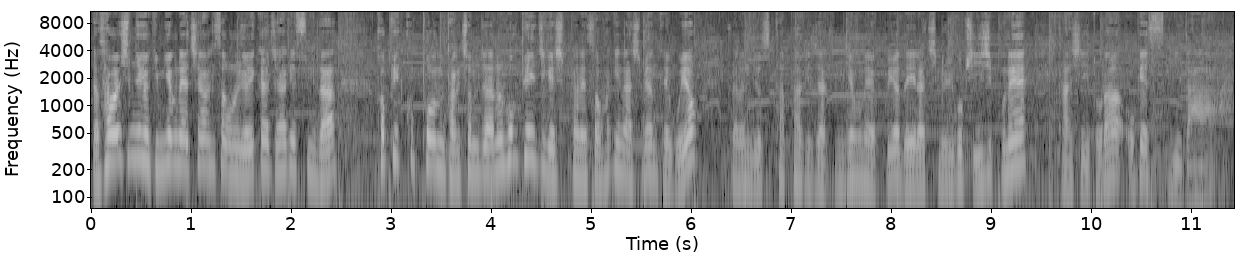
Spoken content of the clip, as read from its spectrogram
자, 4월 16일 김경래 최강사 오늘 여기까지 하겠습니다. 커피 쿠폰 당첨자는 홈페이지 게시판에서 확인하시면 되고요. 저는 뉴스타파 기자 김경래였고요. 내일 아침 7시 20분에 다시 돌아오겠습니다.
